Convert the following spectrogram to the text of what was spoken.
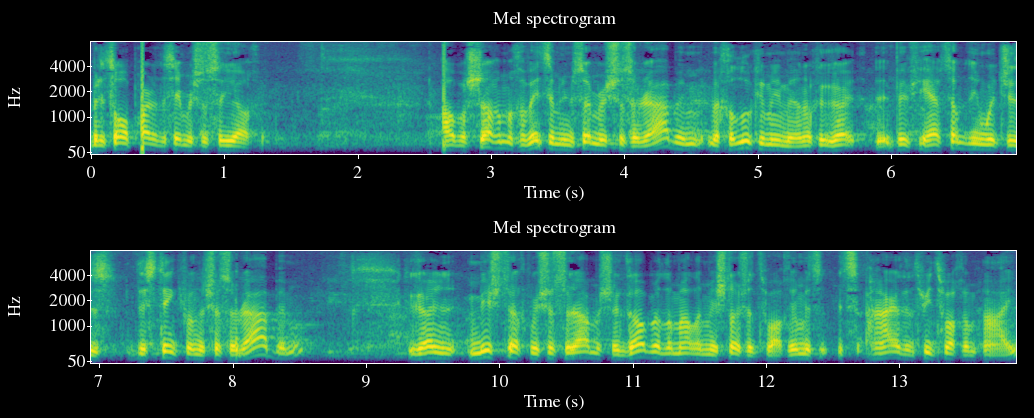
but it's all part of the same Rishus Yachid. If you have something which is distinct from the Rishus Rabim, it's, it's higher than three tvachim high.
